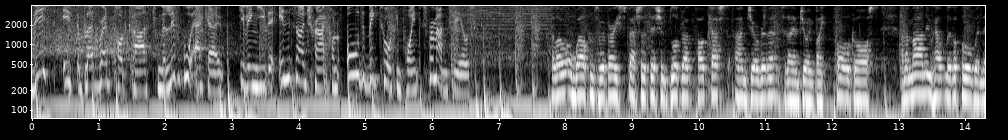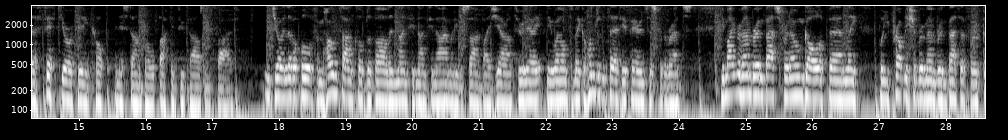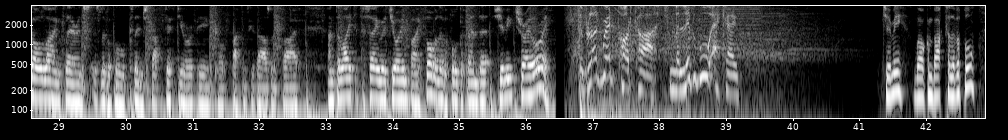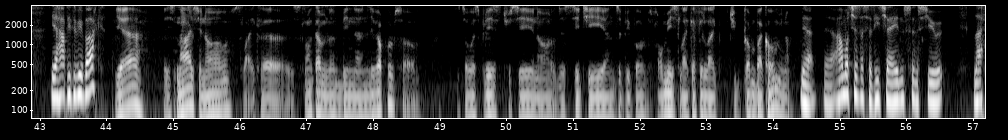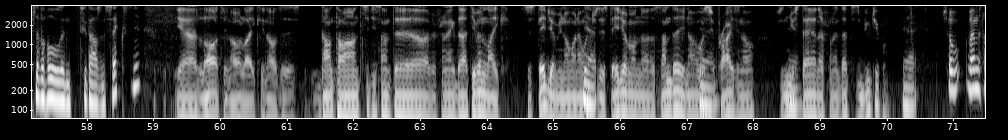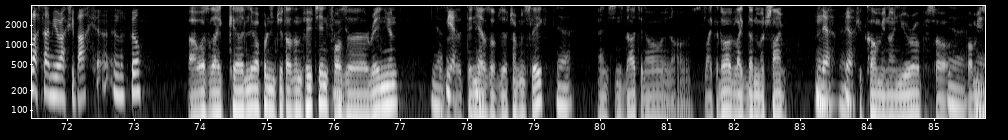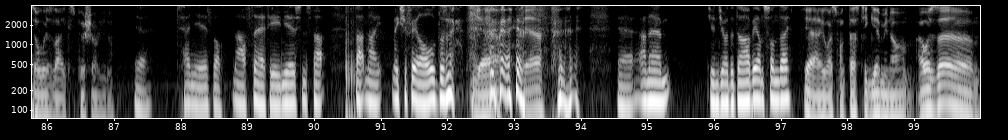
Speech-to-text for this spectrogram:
This is the Blood Red podcast from the Liverpool Echo, giving you the inside track on all the big talking points from Anfield. Hello and welcome to a very special edition Blood Red podcast. I'm Joe Rimmer and today I'm joined by Paul Gorst and a man who helped Liverpool win their fifth European Cup in Istanbul back in 2005. He joined Liverpool from hometown club Laval in 1999 when he was signed by Gerard Houllier and he went on to make 130 appearances for the Reds. You might remember him best for an own goal at Burnley, but you probably should remember him better for a goal line clearance as Liverpool clinched that fifth European Cup back in 2005. I'm delighted to say we're joined by former Liverpool defender Djimi Traore. The Blood Red podcast from the Liverpool Echo. Jimmy, welcome back to Liverpool. You're happy to be back? Yeah, it's nice, you know. It's like uh, it's a long time not been in Liverpool, so it's always pleased to see, you know, the city and the people. For me, it's like I feel like to come back home, you know. Yeah, yeah. How much has the city changed since you left Liverpool in 2006? Didn't? Yeah, a lot, you know, like you know, the downtown, city center, everything like that. Even like the stadium, you know, when I went Yeah. to the stadium on uh, Sunday, you know, I was Yeah. surprised, you know, the new Yeah. stand, everything like that. It's beautiful. Yeah. So when was the last time you were actually back uh, in Liverpool? I was like uh, in Liverpool in 2015 for the reunion, Yeah. the Yeah. 10 years of the Champions League. Yeah. and since that you know you know it's like i don't have like that much time Yeah, yeah. to come you know in europe so Yeah, for me it's always like special you know Yeah. 10 years, well, now 13 years since that that night. Makes you feel old, doesn't it? yeah yeah yeah. And um, do you enjoy the derby on Sunday? yeah it was fantastic game you know i was uh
